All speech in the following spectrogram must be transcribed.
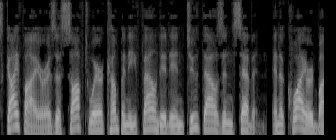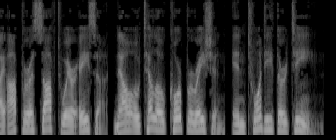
Skyfire is a software company founded in 2007, and acquired by Opera Software ASA, now Otello Corporation, in 2013.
